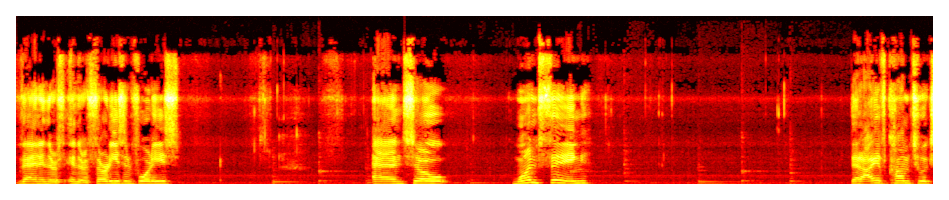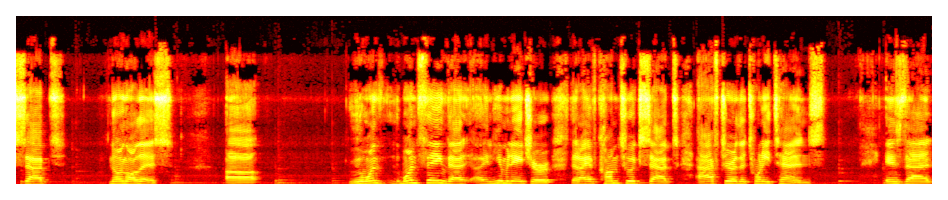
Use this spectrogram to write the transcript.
than in their in their 30s and 40s. And so, one thing that I have come to accept, knowing all this, uh, the one one thing that uh, in human nature that I have come to accept after the 2010s is that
